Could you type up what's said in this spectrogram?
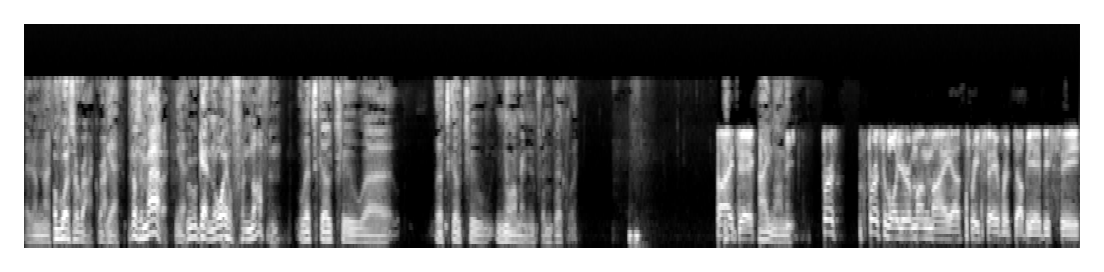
but I'm not. It was Iraq, right? Yeah. It doesn't matter. Yeah. We were getting oil for nothing. let's go to uh, let's go to Norman from Brooklyn. Hi, Dick. Hi, Norman. First, first of all, you're among my uh, three favorite WABC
